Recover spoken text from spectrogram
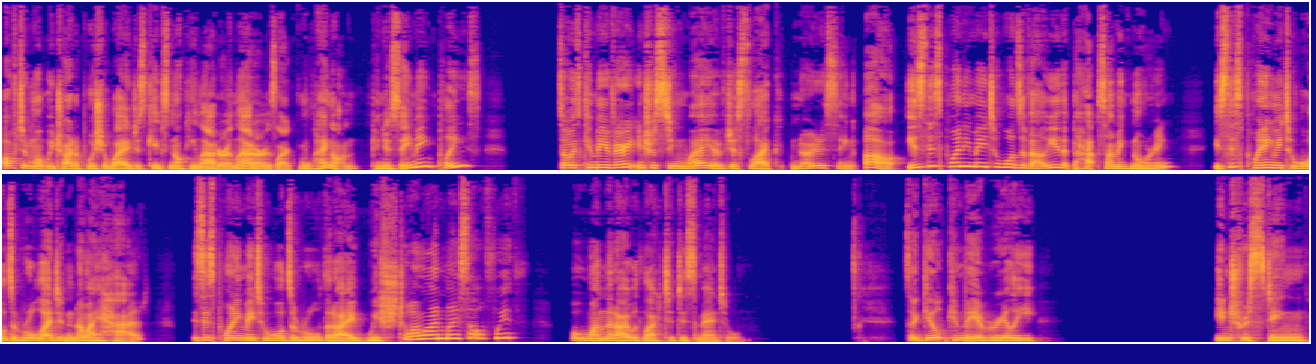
Often what we try to push away just keeps knocking louder and louder. And it's like, well, hang on. Can you see me, please? So it can be a very interesting way of just like noticing, oh, is this pointing me towards a value that perhaps I'm ignoring? Is this pointing me towards a rule I didn't know I had? Is this pointing me towards a rule that I wish to align myself with or one that I would like to dismantle? So guilt can be a really interesting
